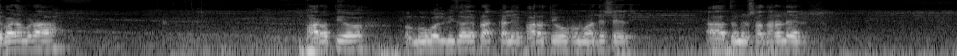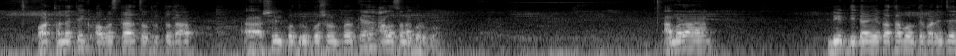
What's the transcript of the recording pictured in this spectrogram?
এবার আমরা ভারতীয় মুঘল বিজয়ের প্রাককালে ভারতীয় উপমহাদেশের জনসাধারণের অর্থনৈতিক অবস্থার চতুর্থ ধাপ আহ, শিল্পদ্রব্য সম্পর্কে আলোচনা করব। আমরা নির্দ্বিধায় কথা বলতে পারি যে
